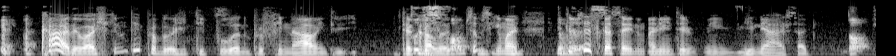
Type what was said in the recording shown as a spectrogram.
Cara, eu acho que não tem problema a gente ir pulando pro final, entre, intercalando. Não precisa seguir uma. Então, não beleza. precisa ficar saindo uma linha inter- linear, sabe? Top.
